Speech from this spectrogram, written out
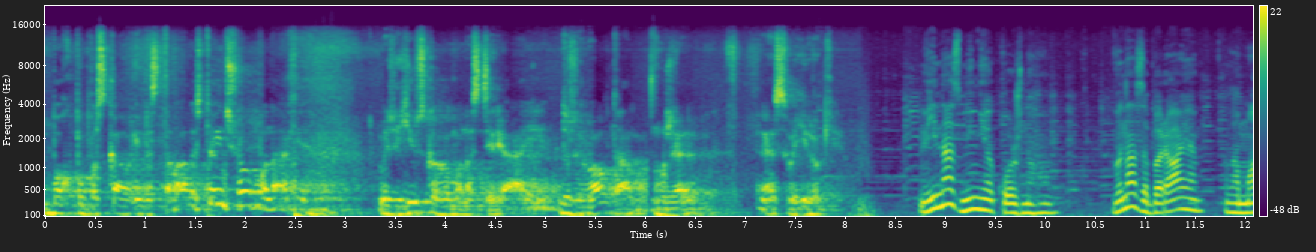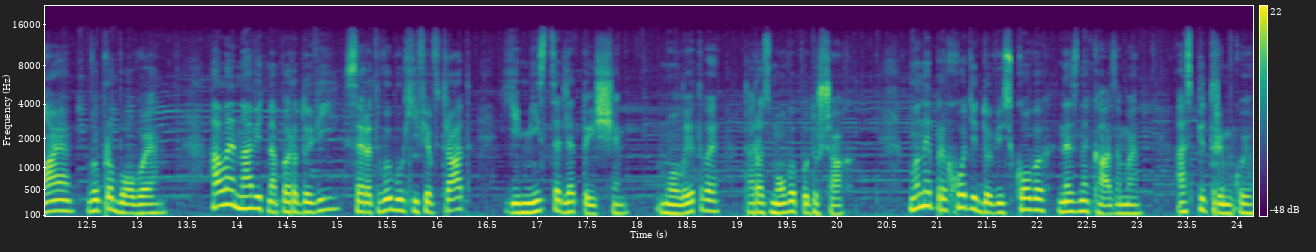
Бог попускав і не ставалось, то він йшов монахи Межигірського монастиря і доживав там вже е, свої роки. Війна змінює кожного. Вона забирає, ламає, випробовує. Але навіть на передовій, серед вибухів і втрат, є місце для тиші, молитви та розмови по душах. Вони приходять до військових не з наказами, а з підтримкою.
